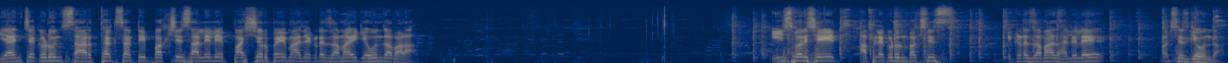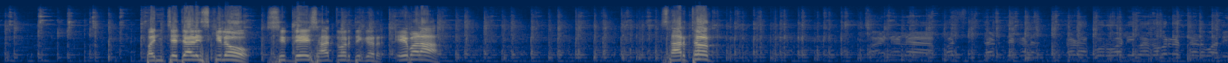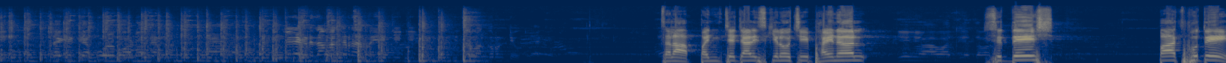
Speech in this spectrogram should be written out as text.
यांच्याकडून सार्थकसाठी बक्षीस आलेले पाचशे रुपये माझ्याकडे जमाई घेऊन जा बाळा. ईश्वर शेठ आपल्याकडून बक्षीस इकडे जमा झालेले बक्षीस घेऊन जा. पंचेचाळीस किलो सिद्धेश हातवरती कर ए बाळा. सार्थक. फायनल चला पंचेचाळीस किलोची फायनल सिद्धेश पाच फुते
